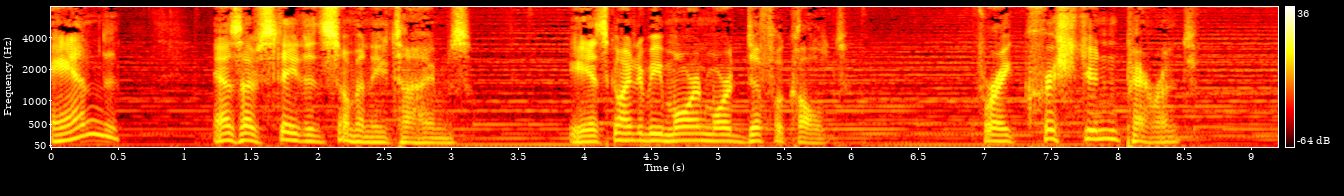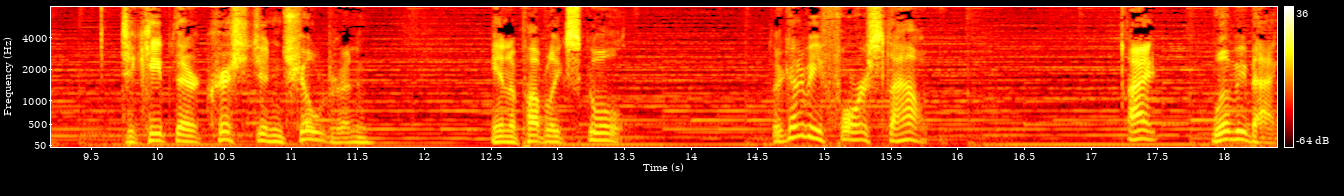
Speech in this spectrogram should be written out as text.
And as I've stated so many times, it's going to be more and more difficult for a Christian parent to keep their Christian children in a public school. They're going to be forced out. All right, we'll be back.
